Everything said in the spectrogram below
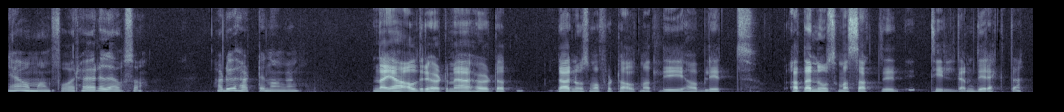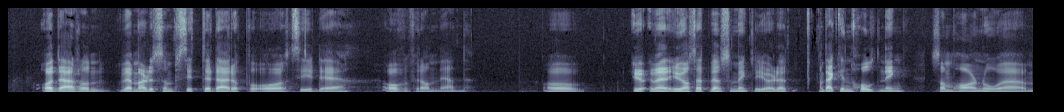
Ja, og man får høre det også. Har du hørt det noen gang? Nei, jeg har aldri hørt det, men jeg har hørt at det er noen som har fortalt meg at de har blitt At det er noen som har sagt det til dem direkte. Og det er sånn Hvem er det som sitter der oppe og sier det ovenfra og ned? Og men uansett hvem som egentlig gjør det, det er ikke en holdning som har noe um,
